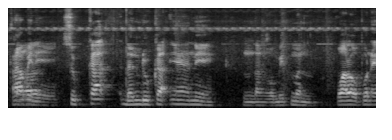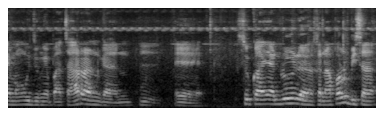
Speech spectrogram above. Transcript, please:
kenapa nih? suka dan dukanya nih tentang komitmen walaupun emang ujungnya pacaran kan Hmm. eh sukanya dulu dah kenapa lu bisa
